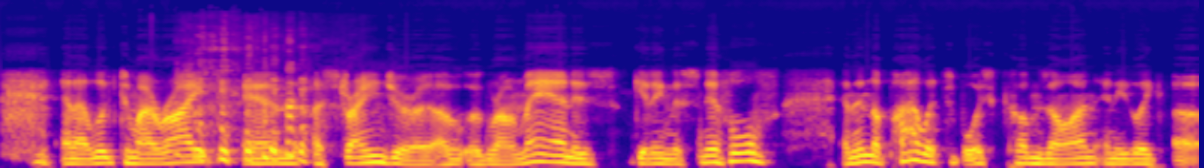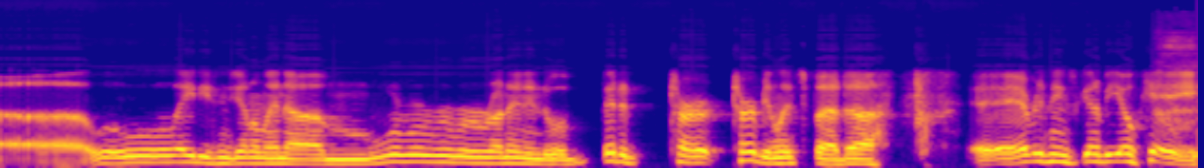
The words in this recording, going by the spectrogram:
and I look to my right, and a stranger, a, a grown man, is getting the sniffles. And then the pilot's voice comes on, and he's like, uh, "Ladies and gentlemen, um, we're, we're, we're running into a bit of tur- turbulence, but uh, everything's gonna be okay."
